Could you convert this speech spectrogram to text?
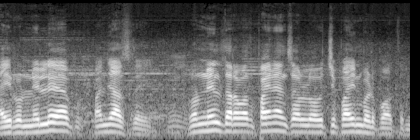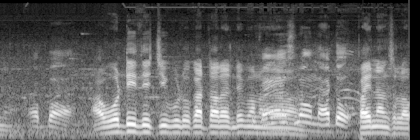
అవి రెండు నెలలే పనిచేస్తాయి రెండు నెలల తర్వాత ఫైనాన్స్ వాళ్ళు వచ్చి పైన పడిపోతున్నాయి. అబ్బా. ఆ వడ్డీ తెచ్చి ఇప్పుడు కట్టాలంటే మనం ఫైనాన్స్లో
